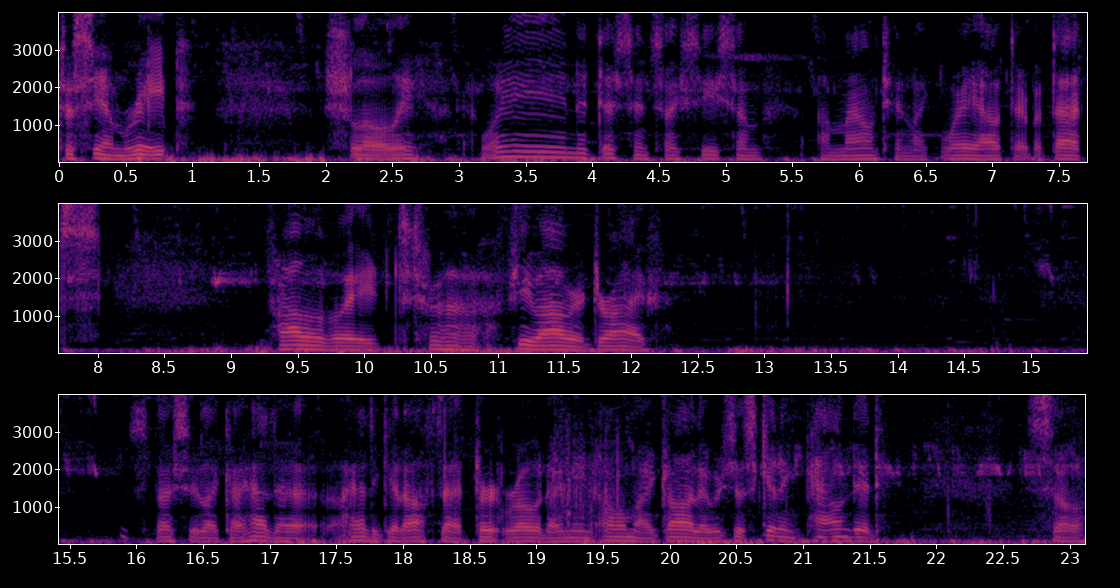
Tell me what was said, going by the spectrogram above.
to Siem Reap slowly. Way in the distance I see some a mountain like way out there, but that's probably uh, a few hour drive. Especially like I had to I had to get off that dirt road. I mean, oh my god, it was just getting pounded. So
